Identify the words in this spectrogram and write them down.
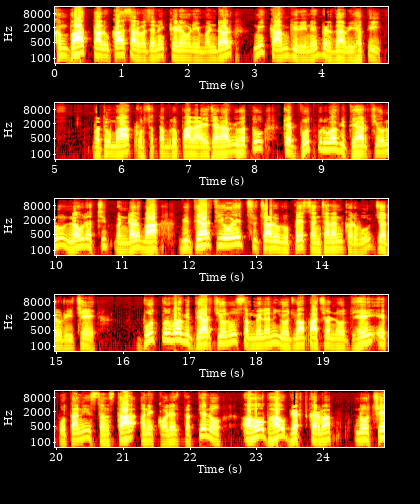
ખંભાત તાલુકા સાર્વજનિક કેળવણી મંડળની કામગીરીને બિરદાવી હતી. વધુમાં પુરુષોત્તમ રૂપાલાએ જણાવ્યું હતું કે ભૂતપૂર્વ વિદ્યાર્થીઓનું નવરચિત મંડળમાં વિદ્યાર્થીઓએ જ સુચારુ રૂપે સંચાલન કરવું જરૂરી છે. ભૂતપૂર્વ વિદ્યાર્થીઓનું સંમેલન યોજવા પાછળનો ધ્યેય એ પોતાની સંસ્થા અને કોલેજ પ્રત્યેનો અહોભાવ વ્યક્ત કરવાનો છે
